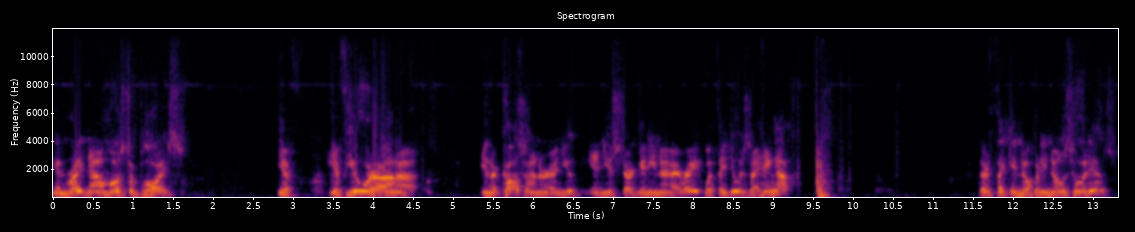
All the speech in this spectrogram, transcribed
And right now, most employees, if if you were on a in a call center and you and you start getting irate, what they do is they hang up. They're thinking nobody knows who it is.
